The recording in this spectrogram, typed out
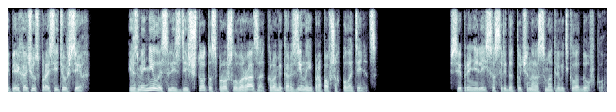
Теперь хочу спросить у всех. Изменилось ли здесь что-то с прошлого раза, кроме корзины и пропавших полотенец?» Все принялись сосредоточенно рассматривать кладовку.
